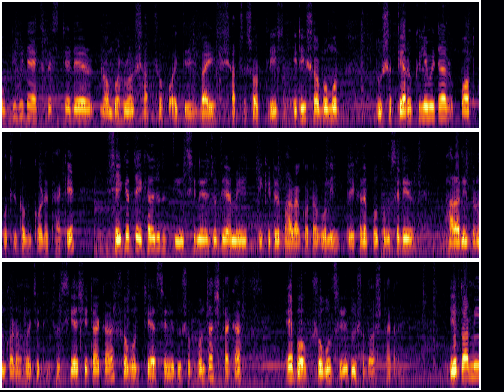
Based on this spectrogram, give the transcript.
অগ্নিবিটা এক্সপ্রেস ট্রেনের নম্বর হলো সাতশো পঁয়ত্রিশ বাই সাতশো ছত্রিশ। এটি সর্বমোট দুশো তেরো কিলোমিটার পথ অতিক্রম করে থাকে। সেই ক্ষেত্রে এখানে যদি তিন শ্রেণির যদি আমি টিকিটের ভাড়ার কথা বলি, তো এখানে প্রথম শ্রেণির ভাড়া নির্ধারণ করা হয়েছে তিনশো ছিয়াশি টাকা চেয়ার শ্রেণি দুশো পঞ্চাশ টাকা। এবং সবুজ শ্রেণি দুশো দশ টাকায়। যেহেতু আমি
